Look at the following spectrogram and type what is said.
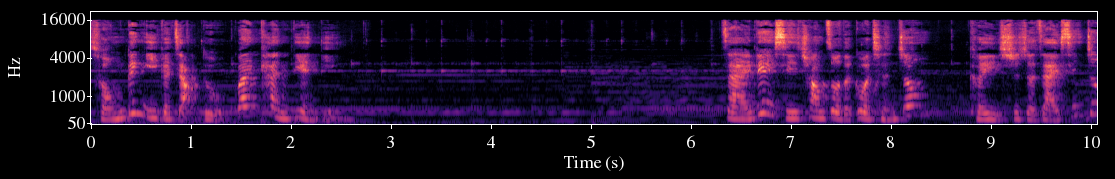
从另一个角度观看电影。在练习创作的过程中，可以试着在心中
